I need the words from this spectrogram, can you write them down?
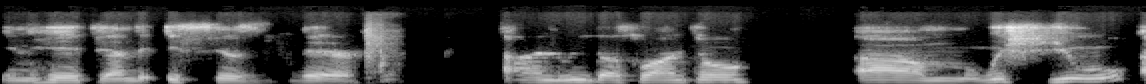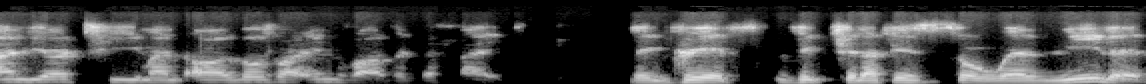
in Haiti and the issues there. And we just want to um, wish you and your team and all those who are involved in the fight the great victory that is so well needed.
